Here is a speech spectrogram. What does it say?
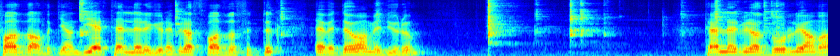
fazla aldık yani. Diğer tellere göre biraz fazla sıktık. Evet devam ediyorum. Teller biraz zorluyor ama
